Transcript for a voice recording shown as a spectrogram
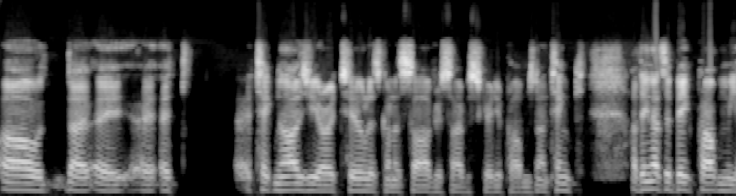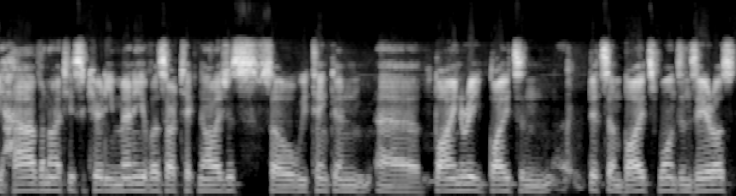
Oh, that a, a, a technology or a tool is going to solve your cybersecurity problems. And I think, I think that's a big problem we have in IT security. Many of us are technologists, so we think in uh, binary bytes and bits and bytes, ones and zeros.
